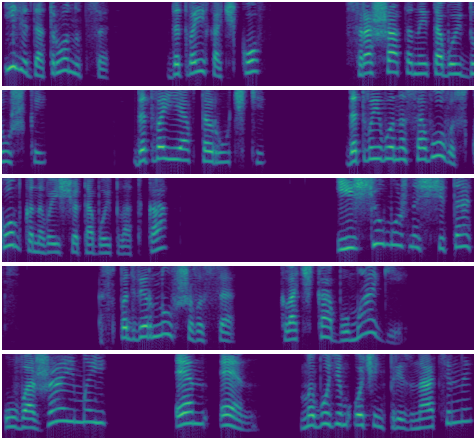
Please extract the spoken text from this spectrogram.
или дотронуться до твоих очков с расшатанной тобой душкой, до твоей авторучки, до твоего носового, скомканного еще тобой платка. И еще можно считать с подвернувшегося клочка бумаги уважаемый Н.Н. Мы будем очень признательны,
